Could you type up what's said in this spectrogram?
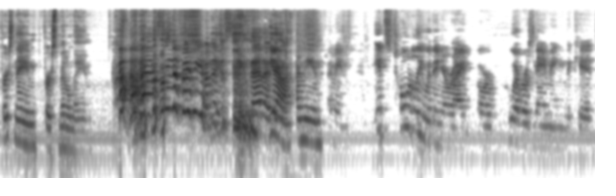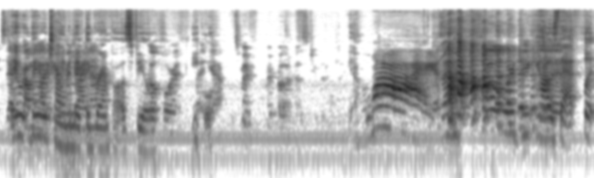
first name, first middle name. See the fact that you have to just say that. I yeah, I mean, I mean, it's totally within your right, or whoever's naming the kids. That they were they were trying to make the grandpas feel Go for it. But equal. yeah. It's my, my brother has two middle names. Why? That's so ridiculous. How's that foot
